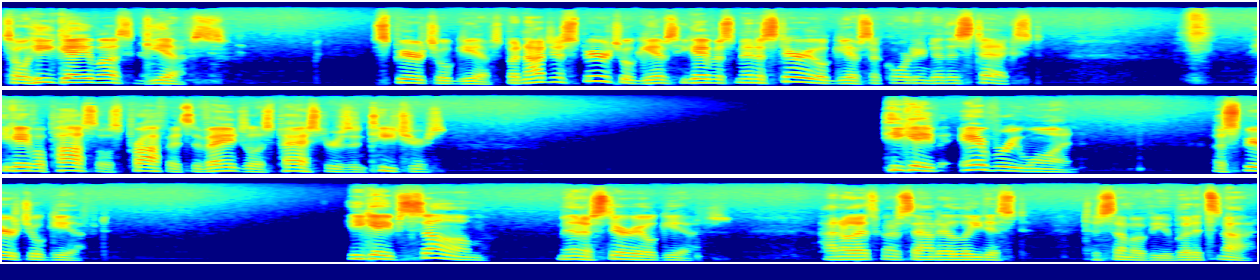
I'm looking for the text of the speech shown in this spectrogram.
So he gave us gifts spiritual gifts. But not just spiritual gifts, He gave us ministerial gifts according to this text. He gave apostles, prophets, evangelists, pastors, and teachers. He gave everyone a spiritual gift. He gave some ministerial gifts. I know that's going to sound elitist to some of you, but it's not.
